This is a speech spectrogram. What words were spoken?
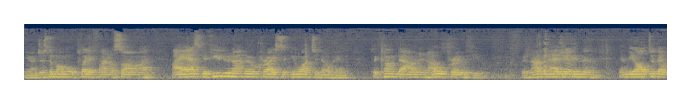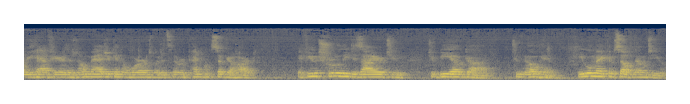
You know, in just a moment, we'll play a final song. I, I ask if you do not know Christ and you want to know Him, to come down and I will pray with you. There's not magic in the in the altar that we have here. There's no magic in the words, but it's the repentance of your heart. If you truly desire to, to be of God, to know Him, He will make Himself known to you.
